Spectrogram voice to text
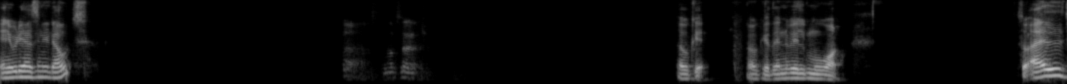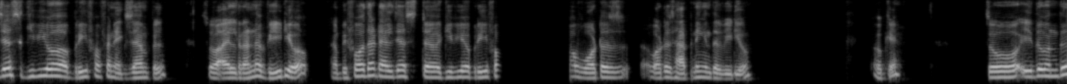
anybody has any doubts okay okay then we'll move on so i'll just give you a brief of an example so i'll run a video Uh, before that i'll just uh, give you a brief of of what is what is happening in the video okay so இது வந்து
